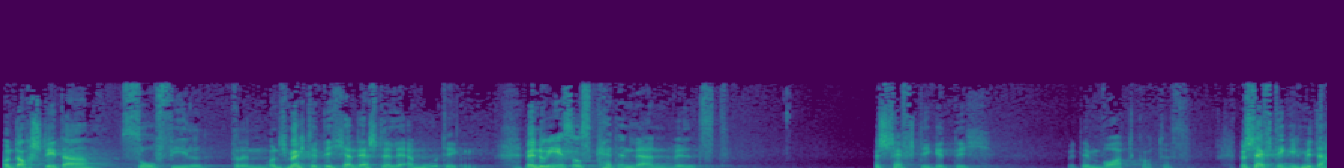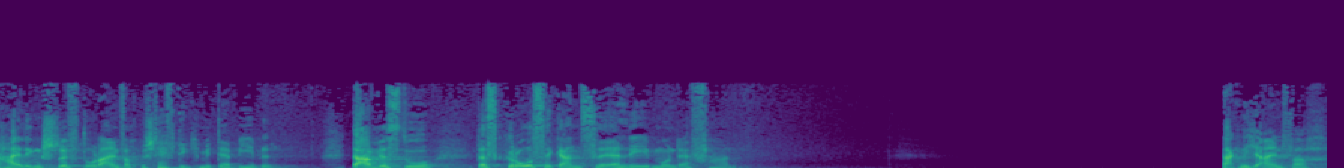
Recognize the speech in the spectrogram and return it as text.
Und doch steht da so viel drin. Und ich möchte dich an der Stelle ermutigen. Wenn du Jesus kennenlernen willst, beschäftige dich mit dem Wort Gottes. Beschäftige dich mit der Heiligen Schrift oder einfach beschäftige dich mit der Bibel. Da wirst du das große Ganze erleben und erfahren. Sag nicht einfach,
